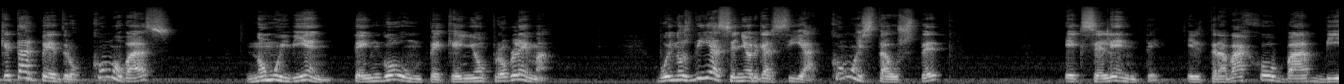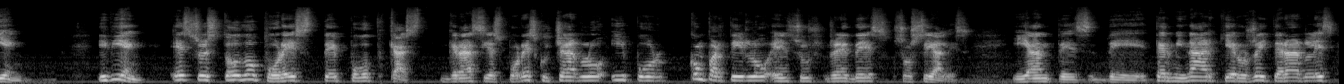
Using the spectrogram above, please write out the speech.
¿Qué tal Pedro? ¿Cómo vas? No muy bien, tengo un pequeño problema. Buenos días, señor García. ¿Cómo está usted? Excelente, el trabajo va bien. Y bien, eso es todo por este podcast. Gracias por escucharlo y por compartirlo en sus redes sociales. Y antes de terminar, quiero reiterarles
